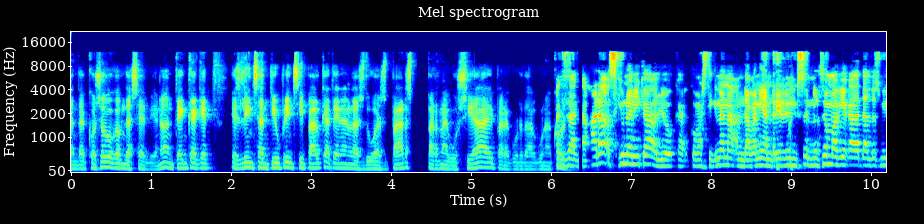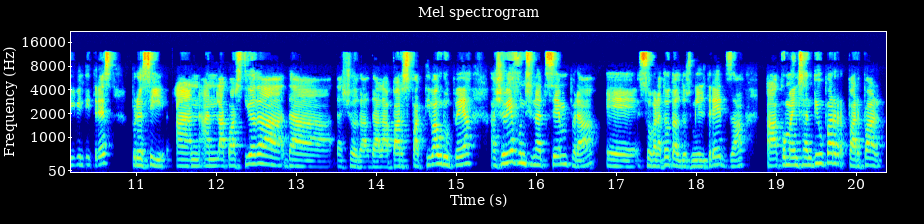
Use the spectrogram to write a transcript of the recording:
tant de Kosovo com de Sèrbia. No? Entenc que aquest és l'incentiu principal que tenen les dues parts per negociar i per acordar alguna cosa. Exacte. Ara sí una mica allò, que, com estic anant endavant i enrere, no sé on m'havia quedat del 2023, però sí, en, en la qüestió d'això, de, de, de, de la perspectiva europea, això havia funcionat sempre, eh, sobretot el 2013, eh, com a incentiu per, per part,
